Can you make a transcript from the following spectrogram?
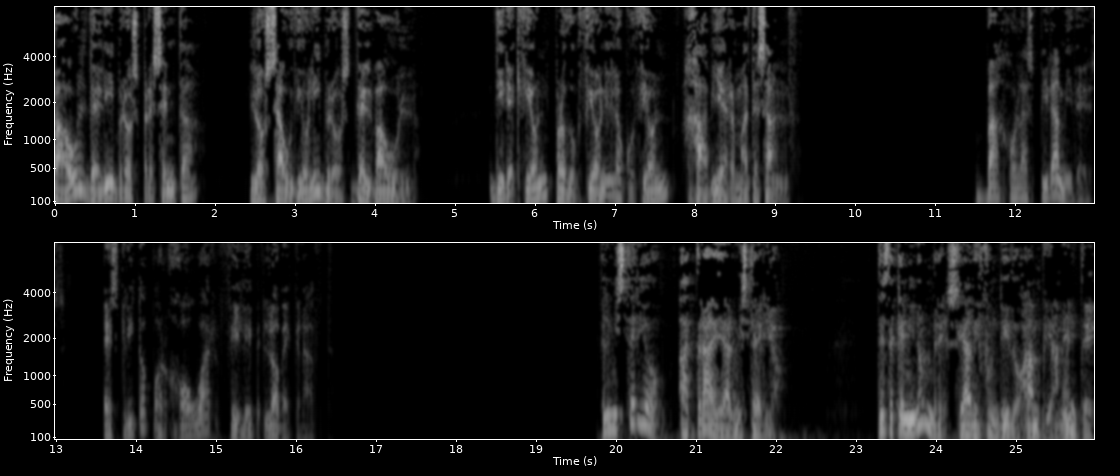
Baúl de Libros presenta Los audiolibros del baúl. Dirección, producción y locución Javier Matesanz. Bajo las pirámides. Escrito por Howard Philip Lovecraft. El misterio atrae al misterio. Desde que mi nombre se ha difundido ampliamente,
